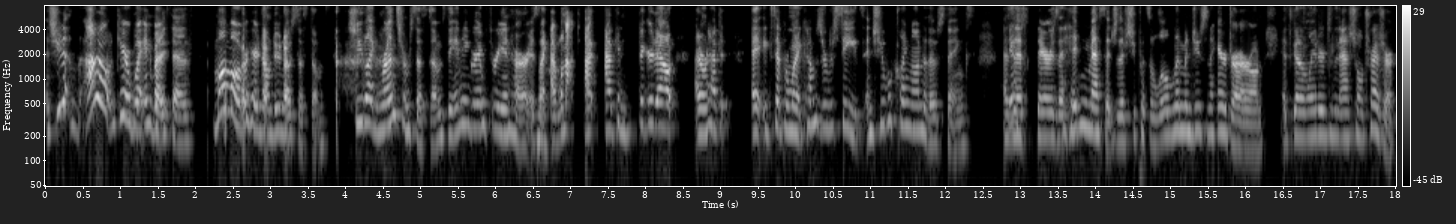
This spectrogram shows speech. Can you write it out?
and she. I don't care what anybody says. Mama over here don't do no systems. She like runs from systems. The Enneagram three in her is like, I will not. I, I can figure it out. I don't have to. Except for when it comes to receipts, and she will cling on to those things as Yes. if there is a hidden message that if she puts a little lemon juice and a hair dryer on, it's going to lead her to the national treasure.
